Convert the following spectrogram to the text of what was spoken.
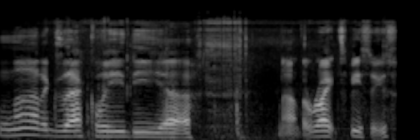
Not exactly the, uh, not the right species.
